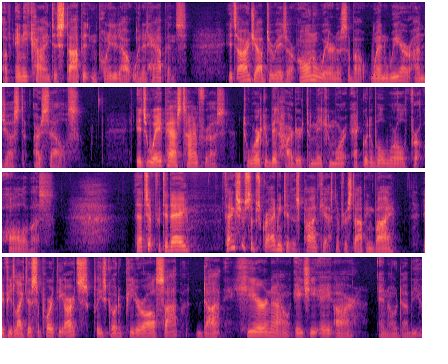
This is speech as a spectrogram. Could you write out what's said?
of any kind to stop it and point it out when it happens. It's our job to raise our own awareness about when we are unjust ourselves. It's way past time for us to work a bit harder to make a more equitable world for all of us. That's it for today. Thanks for subscribing to this podcast and for stopping by. If you'd like to support the arts, please go to peteralsop.hearnow, H-E-A-R-N-O-W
